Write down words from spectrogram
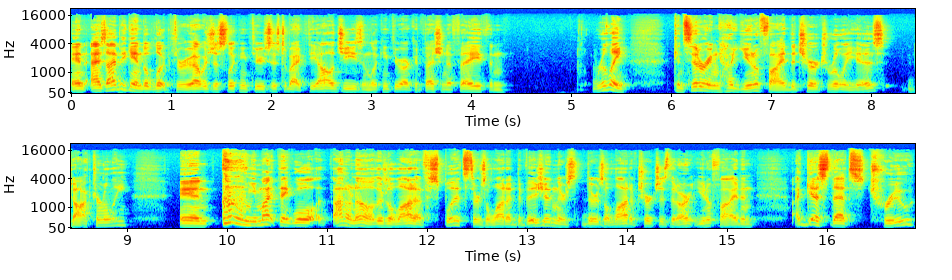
And as I began to look through, I was just looking through systematic theologies and looking through our confession of faith and really considering how unified the church really is doctrinally. And you might think, well, I don't know, there's a lot of splits, there's a lot of division, there's there's a lot of churches that aren't unified and I guess that's true,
